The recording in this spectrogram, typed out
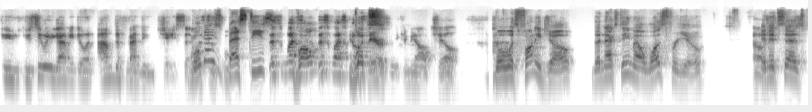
You, you see what you got me doing? I'm defending Jason. Well, You this guys is besties? this West. Well, this West Coast what's- air is making me all chill. Well, what's funny, Joe? The next email was for you, Oh, and it says,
